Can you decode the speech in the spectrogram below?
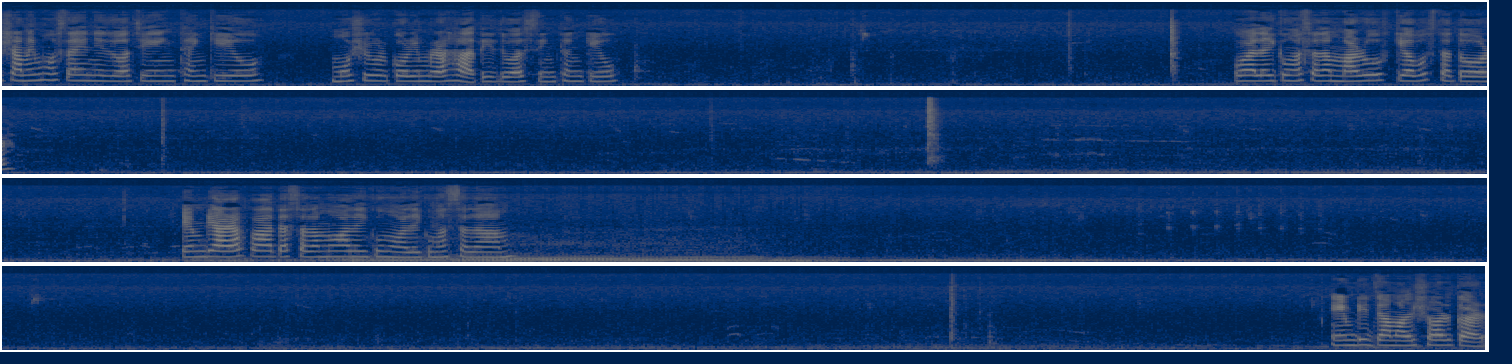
Shamim Hossain is watching thank you. Moshur Karim Rahat is watching thank you. ওয়ালাইকুম আসসালাম, মারুফ, কি অবস্থা তোর? এমডি আরাফাত আসসালামু আলাইকুম ওয়ালাইকুম আসসালাম এমডি জামাল সরকার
